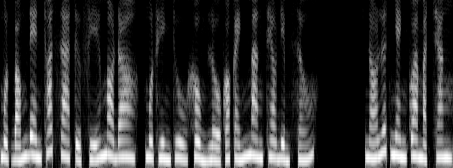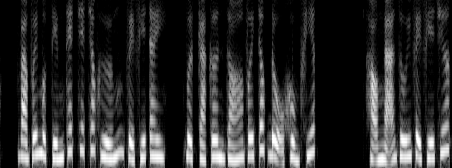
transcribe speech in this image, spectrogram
một bóng đen thoát ra từ phía Mordor, một hình thù khổng lồ có cánh mang theo điểm xấu. Nó lướt nhanh qua mặt trăng, và với một tiếng thét chết chóc hướng về phía tây, vượt cả cơn gió với tốc độ khủng khiếp. Họ ngã rúi về phía trước,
